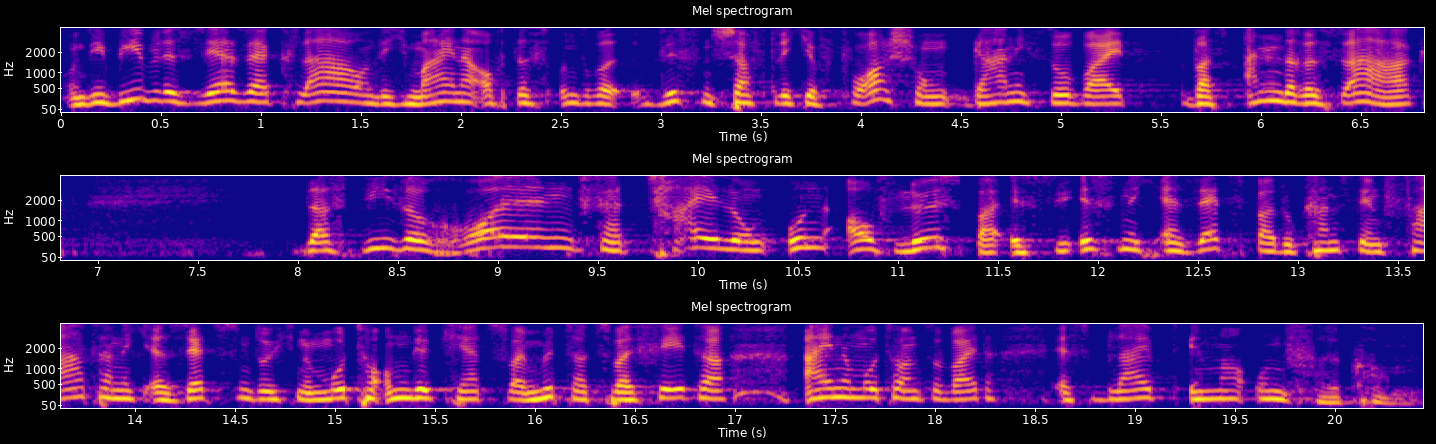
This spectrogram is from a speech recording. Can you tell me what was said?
Und die Bibel ist sehr, sehr klar und ich meine auch, dass unsere wissenschaftliche Forschung gar nicht so weit was anderes sagt dass diese Rollenverteilung unauflösbar ist. Sie ist nicht ersetzbar. Du kannst den Vater nicht ersetzen durch eine Mutter, umgekehrt zwei Mütter, zwei Väter, eine Mutter und so weiter. Es bleibt immer unvollkommen.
